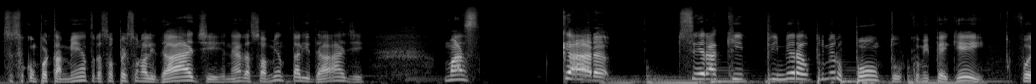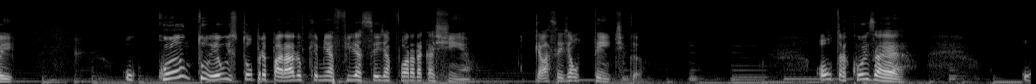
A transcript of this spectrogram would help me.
do seu comportamento, da sua personalidade, né, da sua mentalidade. Mas, cara, será que primeira, o primeiro ponto que eu me peguei foi o quanto eu estou preparado para que minha filha seja fora da caixinha, que ela seja autêntica. Outra coisa é o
